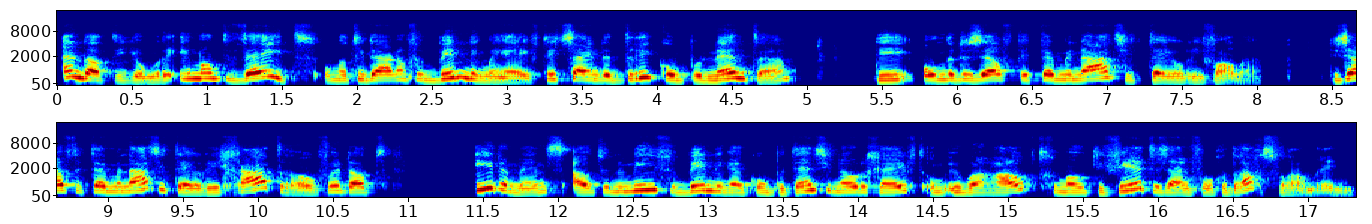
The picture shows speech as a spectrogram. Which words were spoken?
En dat die jongere iemand weet, omdat hij daar een verbinding mee heeft. Dit zijn de drie componenten die onder de zelfdeterminatietheorie vallen. Die zelfdeterminatietheorie gaat erover dat ieder mens autonomie, verbinding en competentie nodig heeft om überhaupt gemotiveerd te zijn voor gedragsverandering.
